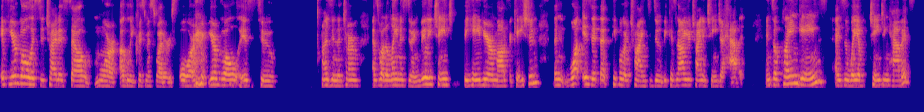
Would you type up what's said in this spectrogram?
if your goal is to try to sell more ugly Christmas sweaters, or your goal is to, as in the term, as what Elaine is doing, really change behavior modification, then what is it that people are trying to do? Because now you're trying to change a habit. And so playing games as a way of changing habits,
